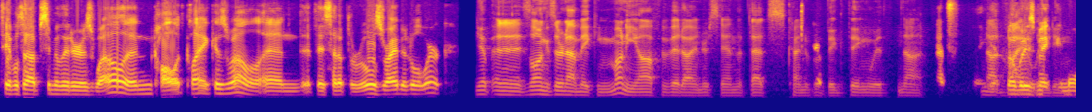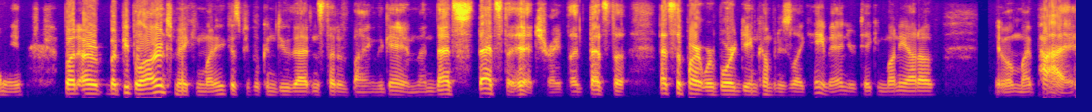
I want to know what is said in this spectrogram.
Tabletop Simulator as well and call it Clank as well. And if they set up the rules right, it'll work. Yep, and as long as they're not making money off of it, I understand that that's kind of a big thing with not. That's not nobody's making money, but are but people aren't making money because people can do that instead of buying the game, and that's that's the hitch, right? Like that's the that's the part where board game companies are like, hey man, you're taking money out of, you know, my pie,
